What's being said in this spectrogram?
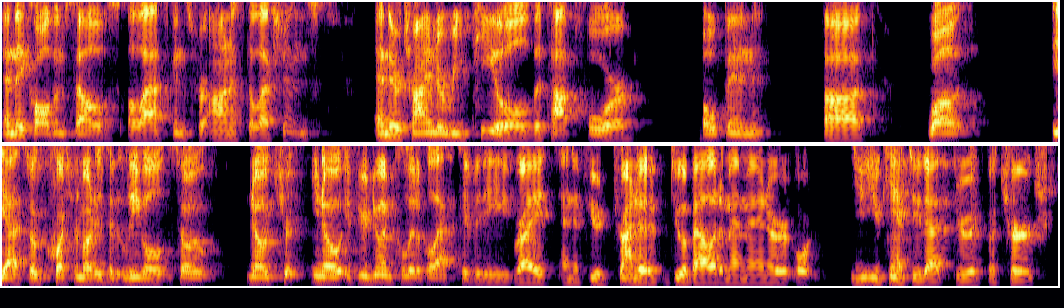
and they call themselves Alaskans for honest elections. And they're trying to repeal the top four open. Uh, well, yeah. So, question about is it legal? So, no, tr- you know, if you're doing political activity, right, and if you're trying to do a ballot amendment, or or you, you can't do that through a, a church.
